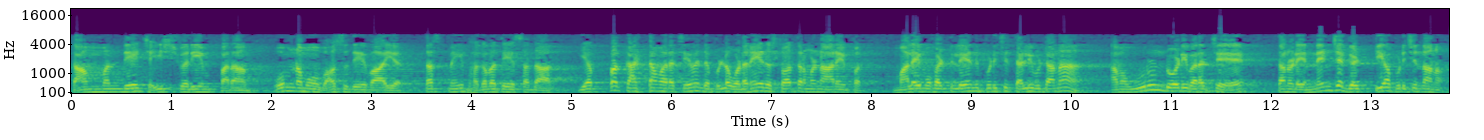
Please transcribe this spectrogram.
தாம் வந்தே சைஸ்வரியம் பராம். ஓம் நமோ வாசுதேவாய தஸ்மை பகவதே சதா. எப்ப கட்டம் வரச்சேவன் இந்த பிள்ளை உடனே இதை ஸ்தோத்திரம் பண்ண ஆரம்பிப்பார் மலைமுகட்டிலேருந்து பிடிச்சு தள்ளி விட்டான் அவன் உருண்டோடி வரைச்சு தன்னுடைய நெஞ்ச கட்டியா பிடிச்சிருந்தானான்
